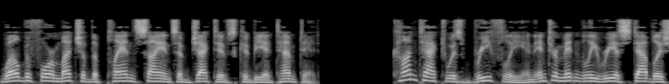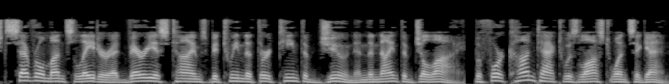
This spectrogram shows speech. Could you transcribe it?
well before much of the planned science objectives could be attempted. Contact was briefly and intermittently re-established several months later at various times between 13 June and 9 July, before contact was lost once again.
